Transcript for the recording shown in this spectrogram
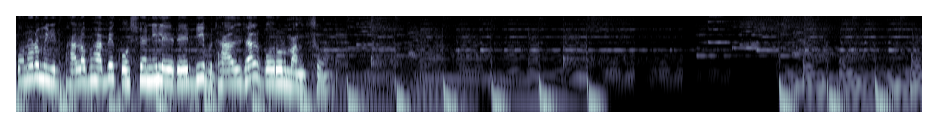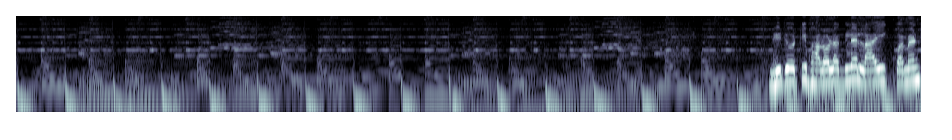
পনেরো মিনিট ভালোভাবে কষিয়ে নিলে রেডি ঝাল ঝাল গরুর মাংস। ভিডিওটি ভালো লাগলে লাইক, কমেন্ট,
